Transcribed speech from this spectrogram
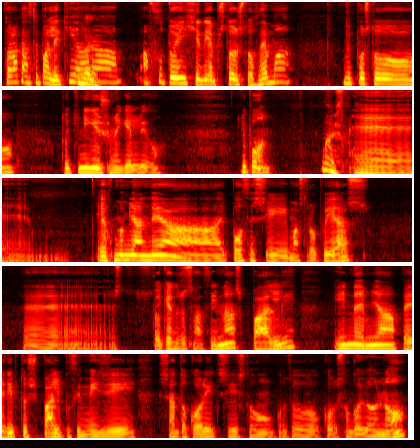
Τώρα κάθεται πάλι εκεί, Ναι. άρα αφού το είχε διαπιστώσει το θέμα, μήπως το, το κυνηγήσουν και λίγο. Λοιπόν, Μάλιστα. ε, έχουμε μια νέα υπόθεση μαστροπίας ε, στο κέντρο της Αθήνας πάλι. Είναι μια περίπτωση πάλι που θυμίζει σαν το κορίτσι στον, το- στον Κολονό.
